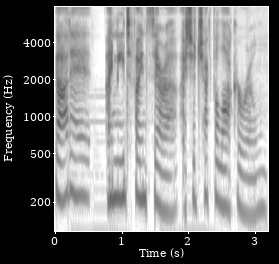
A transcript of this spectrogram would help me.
Got it. I need to find Sarah. I should check the locker room.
